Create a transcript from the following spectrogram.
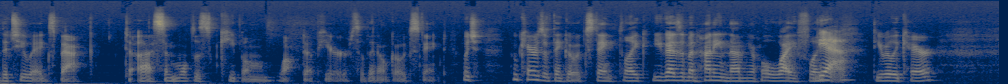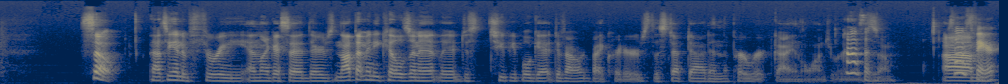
the two eggs back to us, and we'll just keep them locked up here so they don't go extinct. Which who cares if they go extinct? Like you guys have been hunting them your whole life. Like, yeah. do you really care? So that's the end of three, and like I said, there's not that many kills in it. They just two people get devoured by critters: the stepdad and the pervert guy in the laundry room. Awesome. So, Sounds um, fair.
